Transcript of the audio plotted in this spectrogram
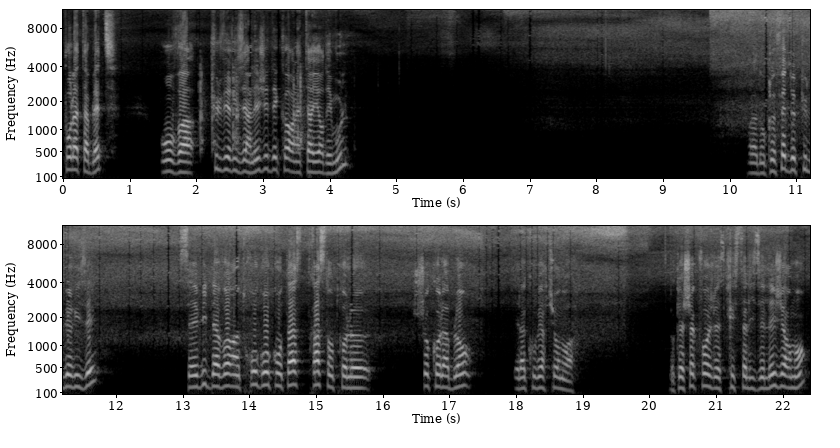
Pour la tablette, on va pulvériser un léger décor à l'intérieur des moules. Voilà, donc le fait de pulvériser, ça évite d'avoir un trop gros contraste entre le chocolat blanc et la couverture noire. Donc à chaque fois, je laisse cristalliser légèrement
